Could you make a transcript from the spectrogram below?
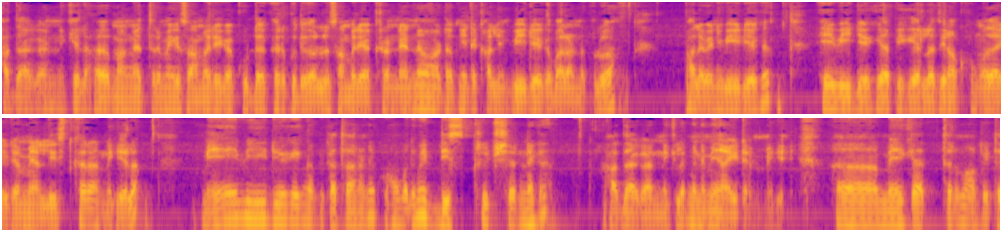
හදාගන්න කියලා. මං ඇතර මේ සමරක කුඩ කරපු දෙවල සමරයක් කරන්න වට මට කලින් වීඩියෝ එක බලන්න පුළුව පලවෙනි වීඩියක ඒ වීඩියෝ අපි කරලා තින කොමද අයිටම ලිස්ට කරන්න කියලා. මේ වීඩියෝකෙන් අපි කතාරන කොහොමද මේ ඩිස්ක්‍රපෂන් එක හදාගන්න කියලා. මෙන මේ අයිටම් එක. මේක ඇත්තරම අපිට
